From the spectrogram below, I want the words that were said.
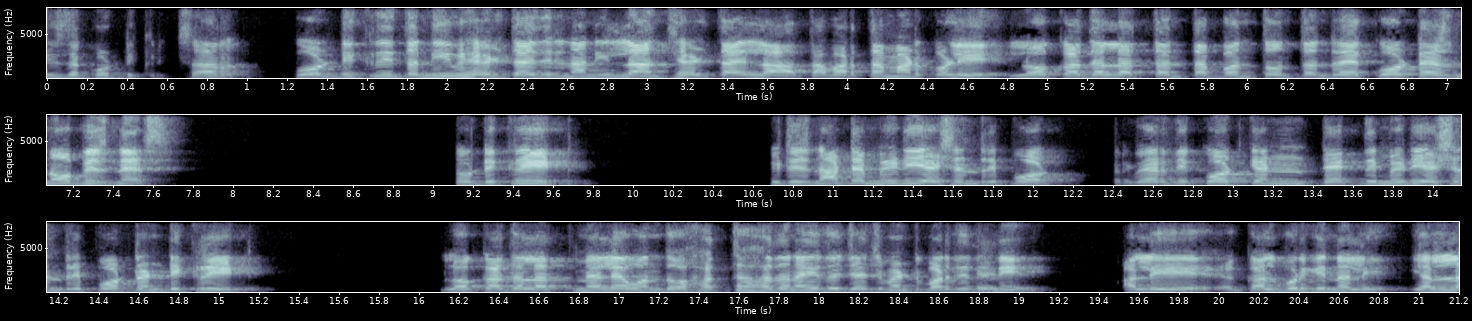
It is a court degree sir court degree ಅಂತ ನೀವು ಹೇಳ್ತಾ ಇದ್ರಿ ನಾನು ಇಲ್ಲ ಅಂತ ಹೇಳ್ತಾ ಇಲ್ಲ. ತಾವ್ ಅರ್ಥ ಮಾಡ್ಕೊಳ್ಳಿ. ಲೋಕ್ ಅದಾಲತ್ ಅಂತ ಬಂತು ಅಂತಂದ್ರೆ court has no business to decree it it is not a mediation report. Where the court can take the mediation report and decree it Lok Adalat ಮೇಲೆ ಒಂದು ಹತ್ತು ಹದಿನೈದು ಜಜ್ಮೆಂಟ್ ಬರ್ದಿದ್ದೀನಿ. ಅಲ್ಲಿ ಕಲಬುರ್ಗಿನಲ್ಲಿ. ಎಲ್ಲ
